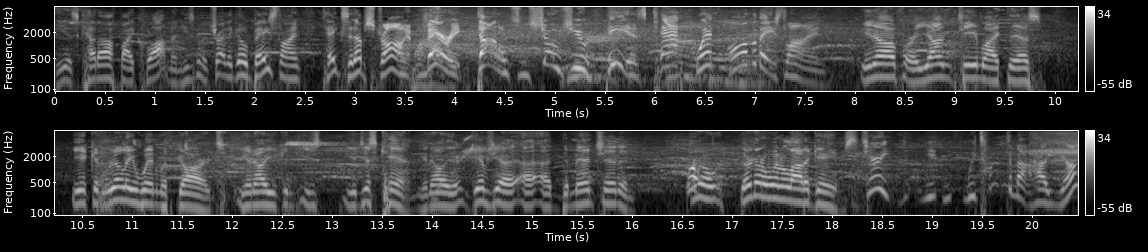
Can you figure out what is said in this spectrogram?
He is cut off by Quatman. He's going to try to go baseline, takes it up strong, and Merrick Donaldson shows you he is cat quick on the baseline. You know, for a young team like this, you can really win with guards. You know, you can you just, you just can't. You know, it gives you a, a dimension, and they're gonna- they're going to win a lot of games. Jerry, you, we talked about how young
